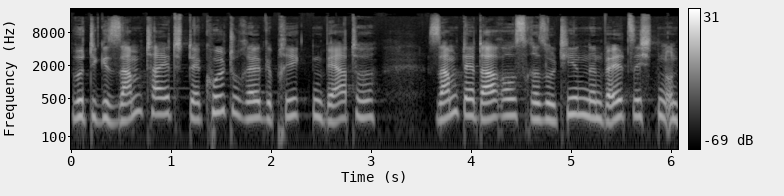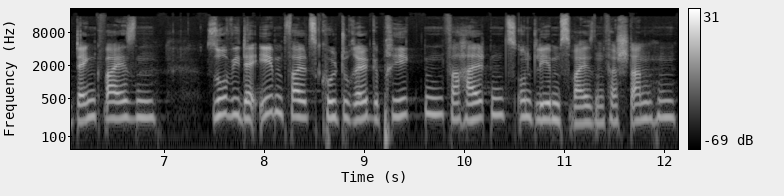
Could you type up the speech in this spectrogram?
wird die Gesamtheit der kulturell geprägten Werte samt der daraus resultierenden Weltsichten und Denkweisen sowie der ebenfalls kulturell geprägten Verhaltens- und Lebensweisen verstanden,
